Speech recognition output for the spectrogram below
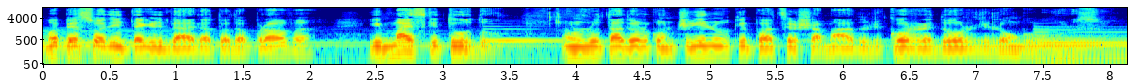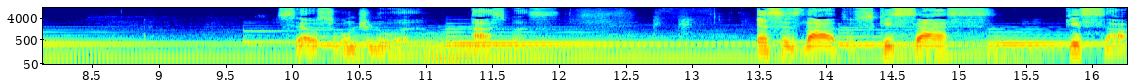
uma pessoa de integridade a toda prova e, mais que tudo, um lutador contínuo que pode ser chamado de corredor de longo curso. Celso continua, aspas. Esses dados, quizás, quiçá,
